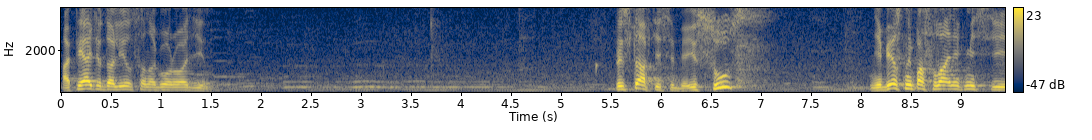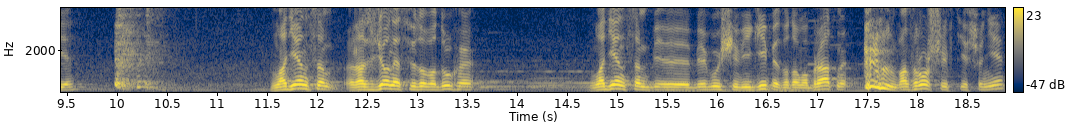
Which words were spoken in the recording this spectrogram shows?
опять удалился на гору один. Представьте себе, Иисус, небесный посланник Мессия, младенцем, рожденный от Святого Духа, младенцем, бегущий в Египет, потом обратно, возросший в тишине,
